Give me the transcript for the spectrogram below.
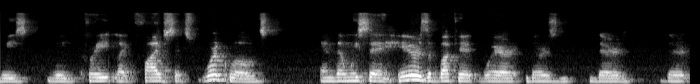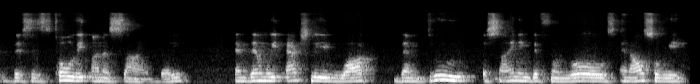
We, we create like five, six workloads. And then we say, here's a bucket where there's, there, there, this is totally unassigned, right? And then we actually walk them through assigning different roles. And also we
